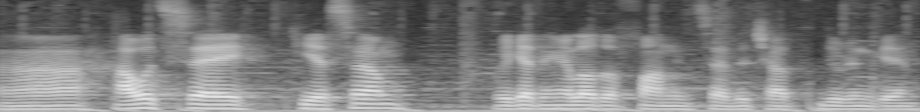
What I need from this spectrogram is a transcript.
Uh, I would say TSM, we're getting a lot of fun inside the chat during the game.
